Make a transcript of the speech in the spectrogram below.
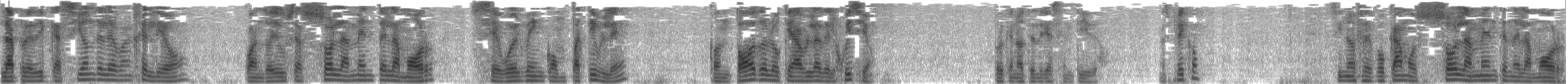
la predicación del Evangelio, cuando usa solamente el amor, se vuelve incompatible con todo lo que habla del juicio, porque no tendría sentido. ¿Me explico? Si nos enfocamos solamente en el amor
